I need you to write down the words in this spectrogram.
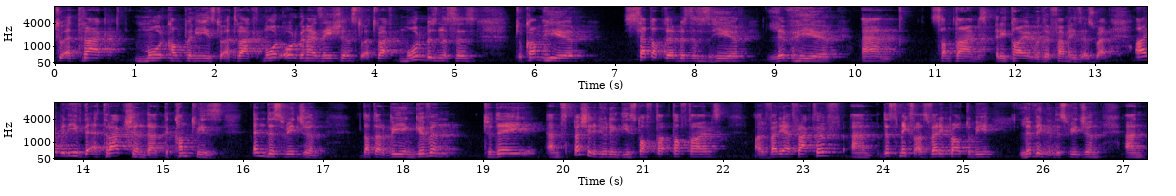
to attract more companies, to attract more organizations, to attract more businesses to come here, set up their businesses here, live here, and sometimes retire with their families as well. I believe the attraction that the countries in this region that are being given today, and especially during these tough, tough times, are very attractive, and this makes us very proud to be living in this region and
